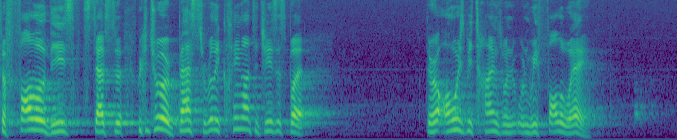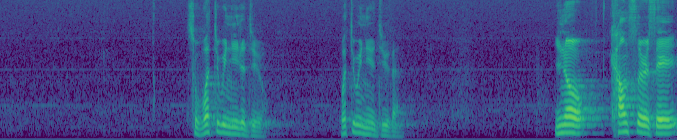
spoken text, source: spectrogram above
to follow these steps, to, we can do our best to really cling on to Jesus, but there will always be times when, when we fall away. So, what do we need to do? What do we need to do then? You know, counselors, they,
